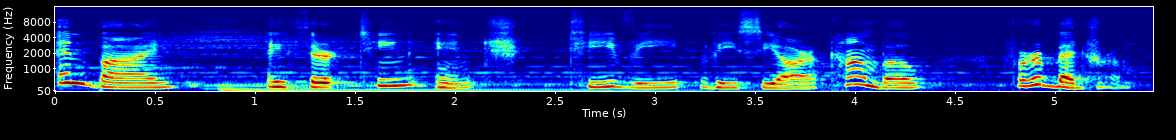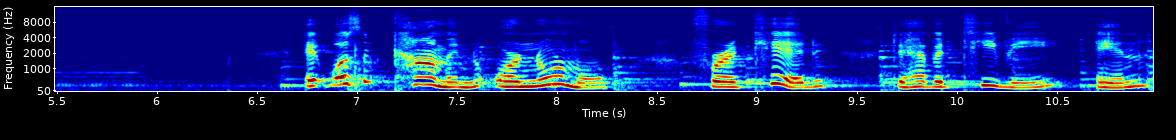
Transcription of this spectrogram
and buy a 13 inch TV VCR combo for her bedroom. It wasn't common or normal for a kid to have a TV in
